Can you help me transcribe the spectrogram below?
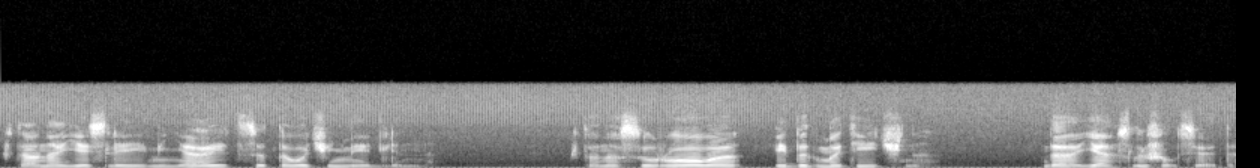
что она, если и меняется, то очень медленно, что она сурова и догматична. Да, я слышал все это.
